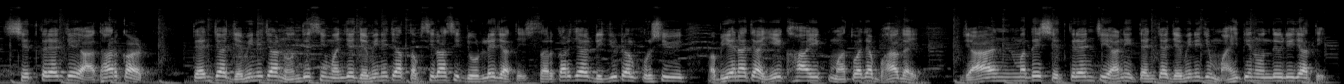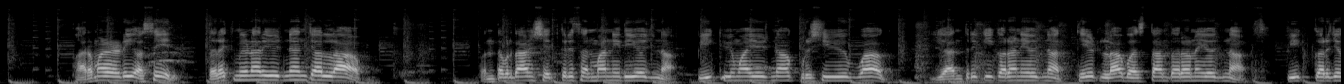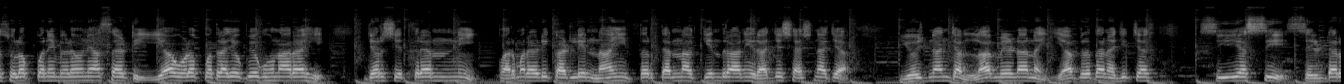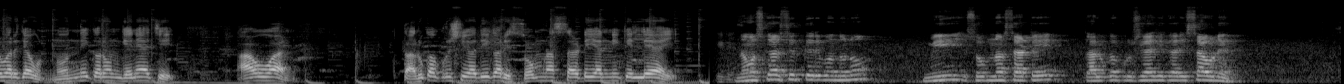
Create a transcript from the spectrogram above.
शेतकऱ्यांचे आधार कार्ड त्यांच्या जमिनीच्या नोंदीशी म्हणजे जमिनीच्या तपशिलाशी जोडले जाते. सरकारच्या डिजिटल कृषी अभियानाचा एक हा एक महत्त्वाचा भाग आहे ज्यांमध्ये शेतकऱ्यांची आणि त्यांच्या जमिनीची माहिती नोंदवली जाते. फार्मर आय डी असेल तरच मिळणाऱ्या योजनांचा लाभ. पंतप्रधान शेतकरी सन्मान निधी योजना पीक विमा योजना कृषी विभाग यांत्रिकीकरण योजना थेट लाभ हस्तांतरण योजना पीक कर्ज सुलभपणे मिळवण्यासाठी या ओळखपत्राचा उपयोग होणार आहे. जर शेतकऱ्यांनी फार्मर आय डी काढले नाही तर त्यांना केंद्र आणि राज्य शासनाच्या योजनांचा लाभ मिळणार नाही. याकरिता नजीकच्या सी एस सी सेंटरवर जाऊन नोंदणी करून घेण्याचे आव्हान तालुका कृषी अधिकारी सोमनाथ साठे यांनी केले आहे. नमस्कार शेतकरी बंधूनो मी सोमनाथ साठे तालुका कृषी अधिकारी सावनेर.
